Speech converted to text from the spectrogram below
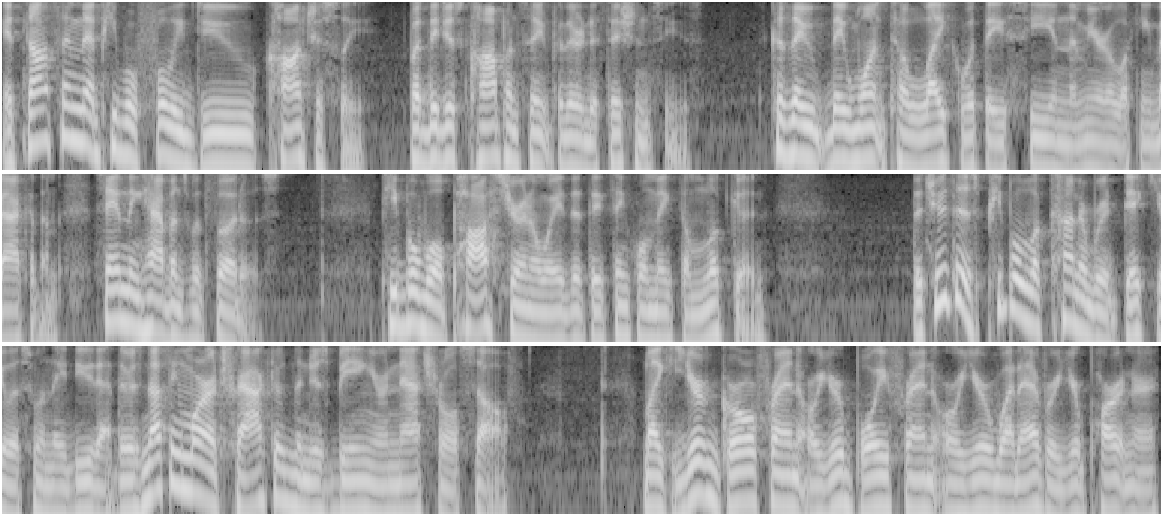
It's not something that people fully do consciously, but they just compensate for their deficiencies because they, they want to like what they see in the mirror looking back at them. Same thing happens with photos. People will posture in a way that they think will make them look good. The truth is, people look kind of ridiculous when they do that. There's nothing more attractive than just being your natural self. Like your girlfriend or your boyfriend or your whatever, your partner,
